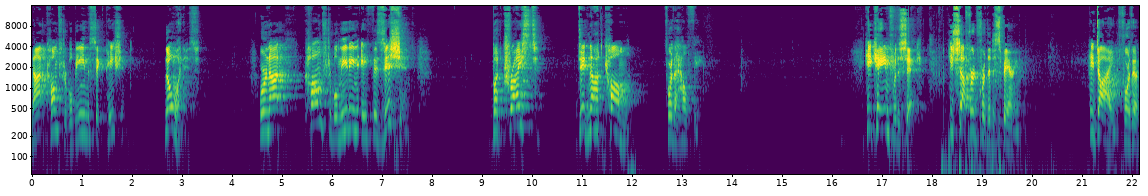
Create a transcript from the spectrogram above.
not comfortable being the sick patient. No one is. We're not comfortable needing a physician. But Christ did not come for the healthy. He came for the sick. He suffered for the despairing. He died for the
